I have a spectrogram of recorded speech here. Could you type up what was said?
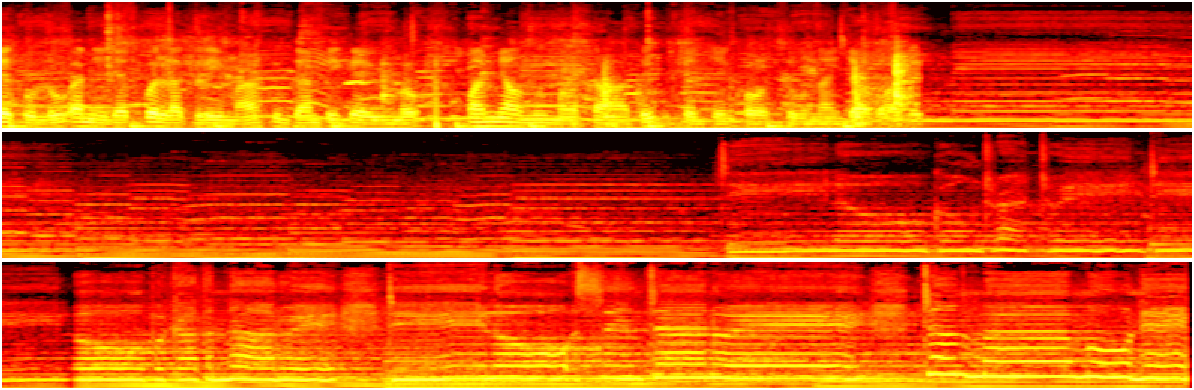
ကယ်ကိုလိုအပ်နေတဲ့ပွက်လက်ကလေးမှာလူတန်းပေးခဲ့ပြီးတော့ဝမ်းမြောက်မှုမှာစာသိချင်းချင်းကိုဆိုနိုင်ကြပါလေဒီလိုဂုံထရက်တွေဒီလို ပကသနာတွေဒီလိုအစင်တန်းတွေတမမှုနဲ့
